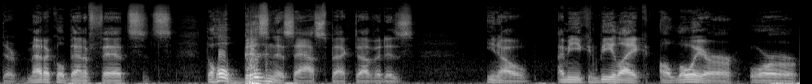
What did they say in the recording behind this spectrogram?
their medical benefits. It's the whole business aspect of it is, you know, I mean, you can be like a lawyer or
